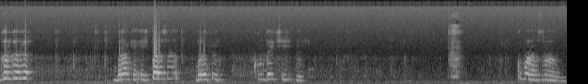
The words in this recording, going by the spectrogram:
Gır gır gır. Bırak ya. Ekip parasını bırakıyorum. Kurda hiç iyi gitmiyoruz. Kum arabasını alalım.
